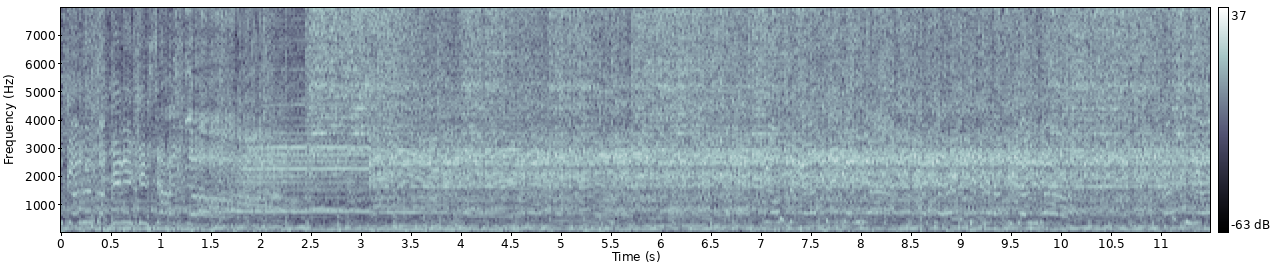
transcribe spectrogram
Ez duk aldutakirik izango Gauze garatzen dira Eta garatzen garatuko dira Ez du gara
